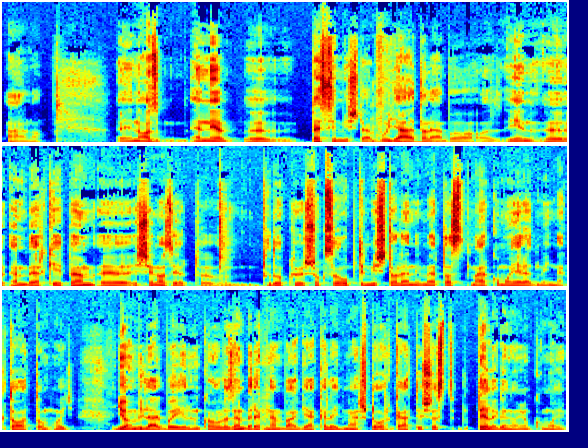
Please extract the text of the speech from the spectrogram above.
állna. Én az ennél ö, pessimistább úgy általában az én ö, emberképem, ö, és én azért ö, tudok sokszor optimista lenni, mert azt már komoly eredménynek tartom, hogy egy olyan világban élünk, ahol az emberek nem vágják el egymás torkát, és ezt tényleg nagyon komoly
